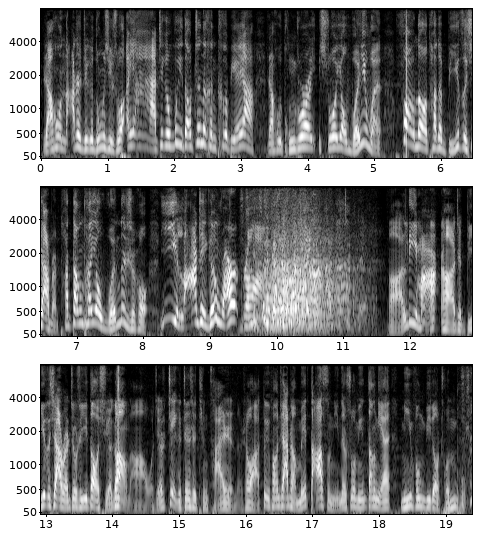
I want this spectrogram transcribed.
然后拿着这个东西说，哎呀，这个味道真的很特别呀。然后同桌说要闻一闻，放到他的鼻子下边，他当他要闻的时候，一拉这根丸儿，是吧？啊，立马啊，这鼻子下边就是一道血杠子啊！我觉得这个真是挺残忍的，是吧？对方家长没打死你，那说明当年民风比较淳朴。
